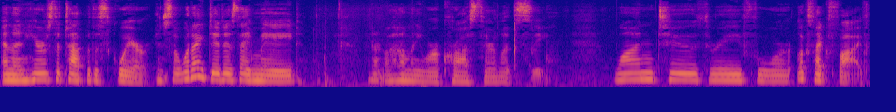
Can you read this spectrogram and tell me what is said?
and then here's the top of the square. And so what I did is I made, I don't know how many were across there, let's see. One, two, three, four, looks like five.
